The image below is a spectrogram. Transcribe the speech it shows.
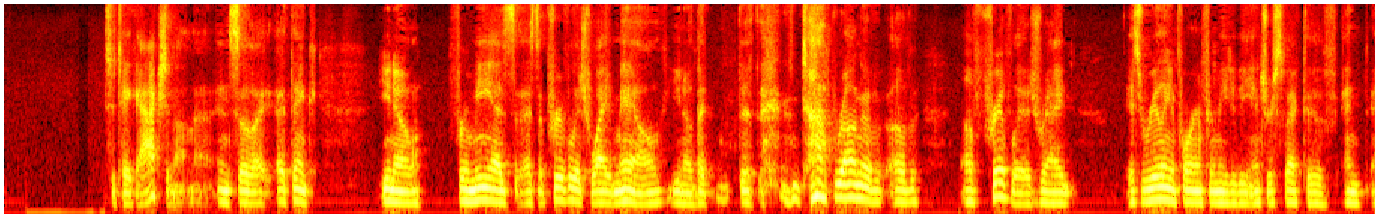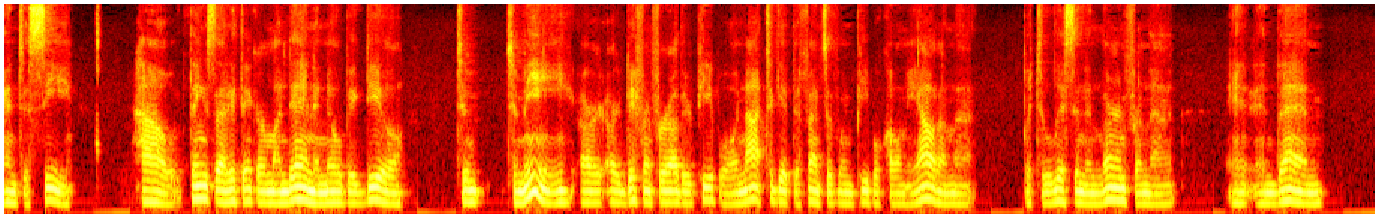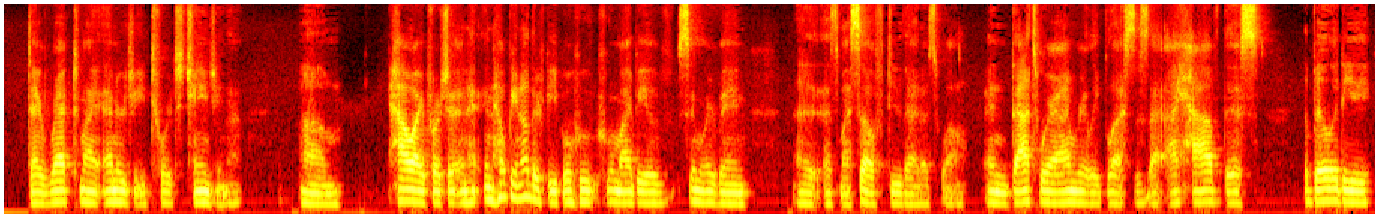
to take action on that. And so I, I think, you know, for me as as a privileged white male, you know, the the top rung of of of privilege, right? It's really important for me to be introspective and and to see how things that I think are mundane and no big deal to to me are are different for other people and not to get defensive when people call me out on that, but to listen and learn from that and, and then direct my energy towards changing that. Um, how I approach it and, and helping other people who, who might be of similar vein uh, as myself do that as well. And that's where I'm really blessed is that I have this ability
